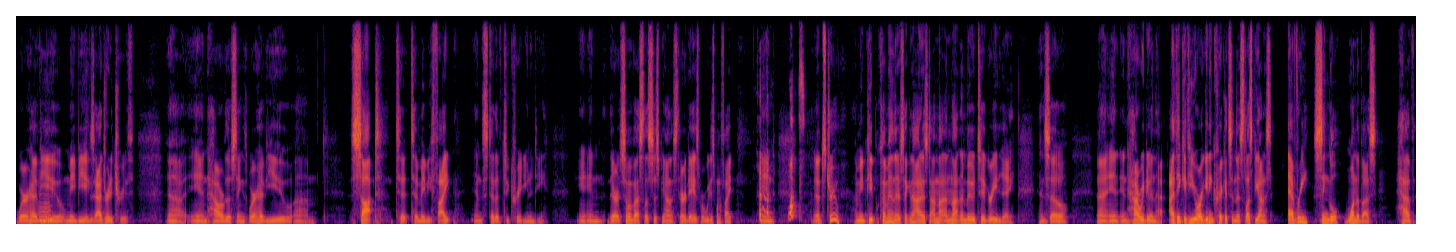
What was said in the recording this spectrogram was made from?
Where have Mm-hmm. you maybe exaggerated truth? Uh, and how are those things? Where have you um, sought to to maybe fight instead of to create unity? And, and there are some of us. Let's just be honest. There are days where we just want to fight, and What? That's true. I mean, people come in, they're just like, no, I just, I'm not, I'm not in the mood to agree today. And so, uh, and, and how are we doing that? I think if you are getting crickets in this, let's be honest, every single one of us have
